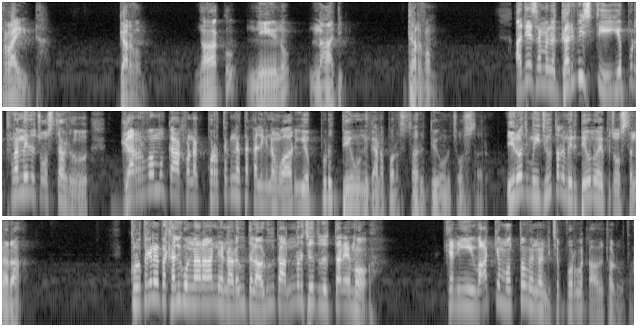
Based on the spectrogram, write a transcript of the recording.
pride గర్వం నాకు నేను నాది గర్వం అదే సమయంలో గర్విష్టి ఎప్పుడు తన మీద చూస్తాడు. గర్వము కాకుండా కృతజ్ఞత కలిగిన వారు ఎప్పుడు దేవుణ్ణి గణపరుస్తారు దేవుని చూస్తారు. ఈరోజు మీ జీవితంలో మీరు దేవుని వైపు చూస్తున్నారా? కృతజ్ఞత కలిగి ఉన్నారా అని నేను అడుగుతా అడుగుతా అందరి చేతులు ఎత్తారేమో కానీ ఈ వాక్యం మొత్తం వినండి చెప్పుర్ల కావాలంటే అడుగుతా.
